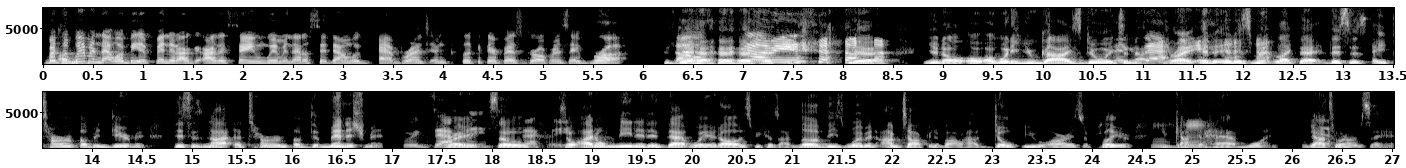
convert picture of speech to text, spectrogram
But the women that would be offended are, are the same women that'll sit down with at brunch and look at their best girlfriend and say, bruh. So, yeah. You know I mean? yeah. You know, or, or, what are you guys doing tonight? Exactly. Right. And, and it's meant like that. This is a term of endearment. This is not a term of diminishment. Exactly. Right. So, exactly. so I don't mean it in that way at all. It's because I love these women. I'm talking about how dope you are as a player. Mm-hmm. You got to mm-hmm. have one. That's what I'm saying.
